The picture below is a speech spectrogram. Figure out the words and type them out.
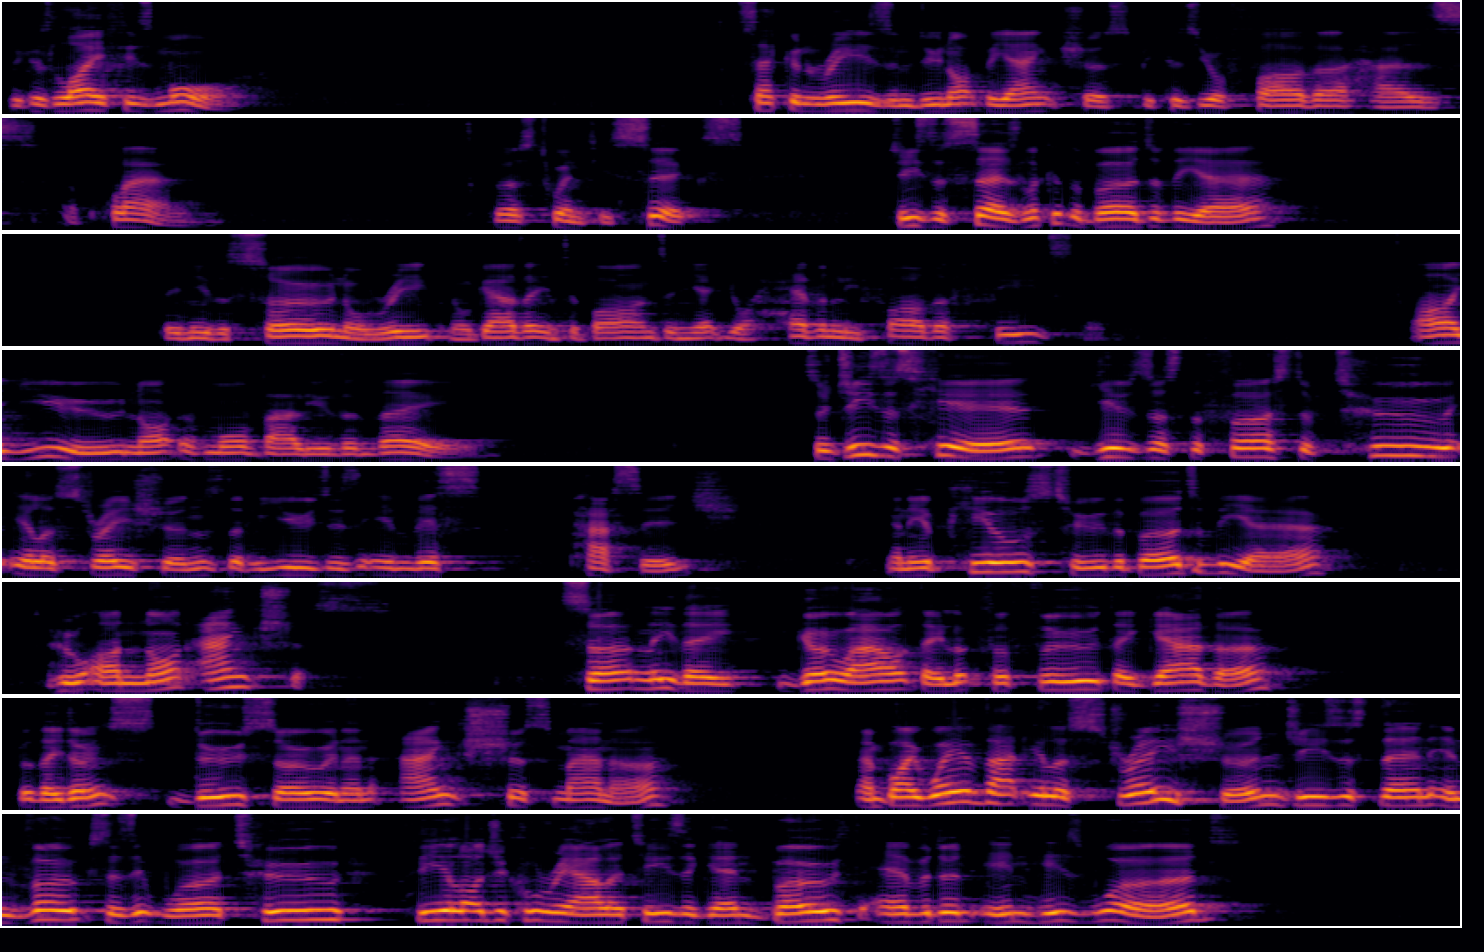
because life is more. Second reason do not be anxious, because your Father has a plan verse 26, Jesus says, Look at the birds of the air. They neither sow nor reap nor gather into barns, and yet your heavenly Father feeds them. Are you not of more value than they? So, Jesus here gives us the first of two illustrations that he uses in this passage. And he appeals to the birds of the air who are not anxious Certainly, they go out, they look for food, they gather, but they don't do so in an anxious manner. And by way of that illustration, Jesus then invokes, as it were, two theological realities, again, both evident in his word,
